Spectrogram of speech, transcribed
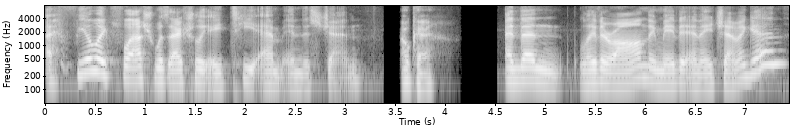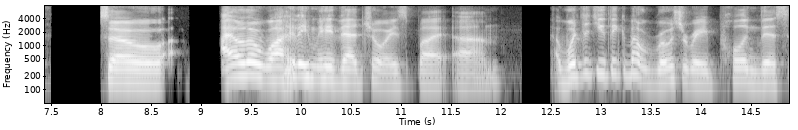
I feel like Flash was actually a TM in this gen, Okay. and then later on they made it an HM again. So I don't know why they made that choice, but um, what did you think about Roserade pulling this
